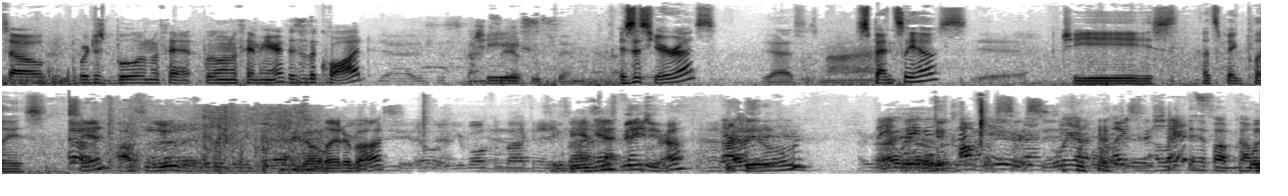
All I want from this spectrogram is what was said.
so we're just booling with it booling with him here this is the quad Yeah, this is Jeez. Spencer. This is Sim, man. is this your res Yeah, this is mine. spensley house Yeah. jeez that's a big place Yeah, Absolutely. Later, boss. You're welcome back in yeah, thanks, bro. Good combo. I like, I like the hip hop combo.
